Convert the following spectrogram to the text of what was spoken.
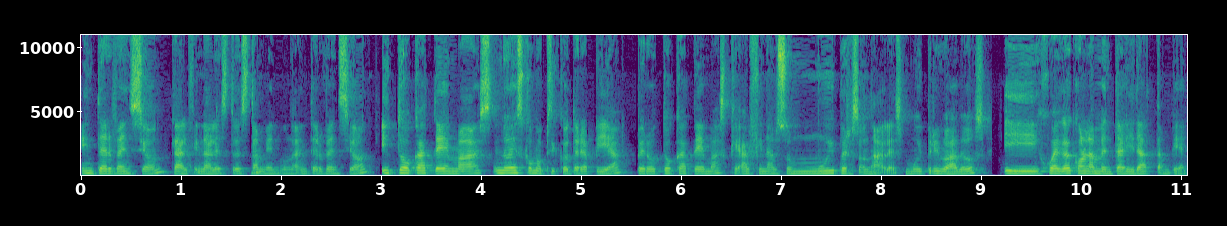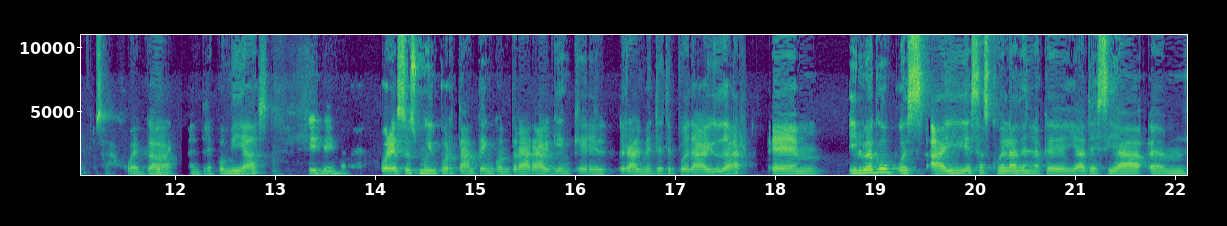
intervención, que al final esto es también una intervención, y toca temas, no es como psicoterapia, pero toca temas que al final son muy personales, muy privados, y juega con la mentalidad también, o sea, juega entre comillas. Sí, sí. Por eso es muy importante encontrar a alguien que realmente te pueda ayudar. Em, y luego, pues hay esa escuela en la que ya decía em,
